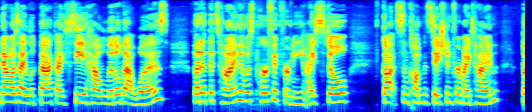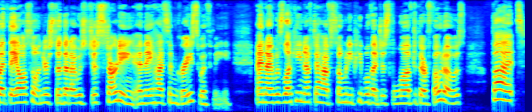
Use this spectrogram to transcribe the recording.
now, as I look back, I see how little that was. But at the time, it was perfect for me. I still got some compensation for my time, but they also understood that I was just starting and they had some grace with me. And I was lucky enough to have so many people that just loved their photos, but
